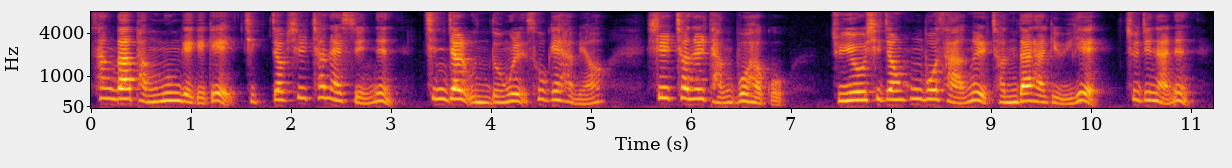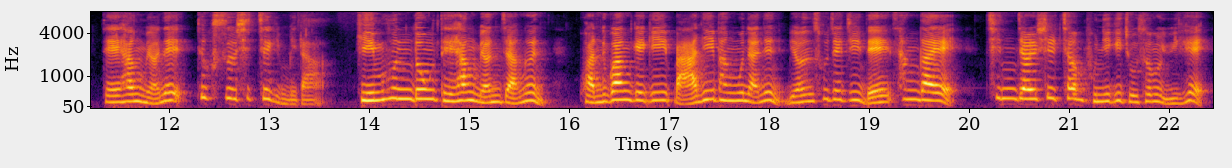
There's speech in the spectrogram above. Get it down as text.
상가 방문객에게 직접 실천할 수 있는 친절 운동을 소개하며 실천을 당부하고 주요 시정 홍보 사항을 전달하기 위해 추진하는 대학면의 특수 시책입니다. 김훈동 대학면장은 관광객이 많이 방문하는 면 소재지 내 상가의 친절 실천 분위기 조성을 위해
